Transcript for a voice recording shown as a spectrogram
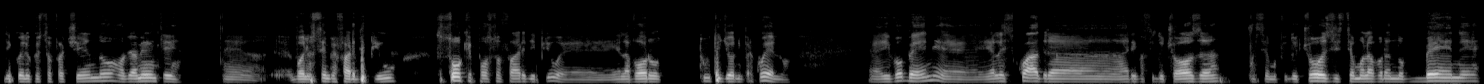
di quello che sto facendo. Ovviamente eh, voglio sempre fare di più, so che posso fare di più e, e lavoro tutti i giorni per quello arrivo bene e la squadra arriva fiduciosa, siamo fiduciosi, stiamo lavorando bene,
